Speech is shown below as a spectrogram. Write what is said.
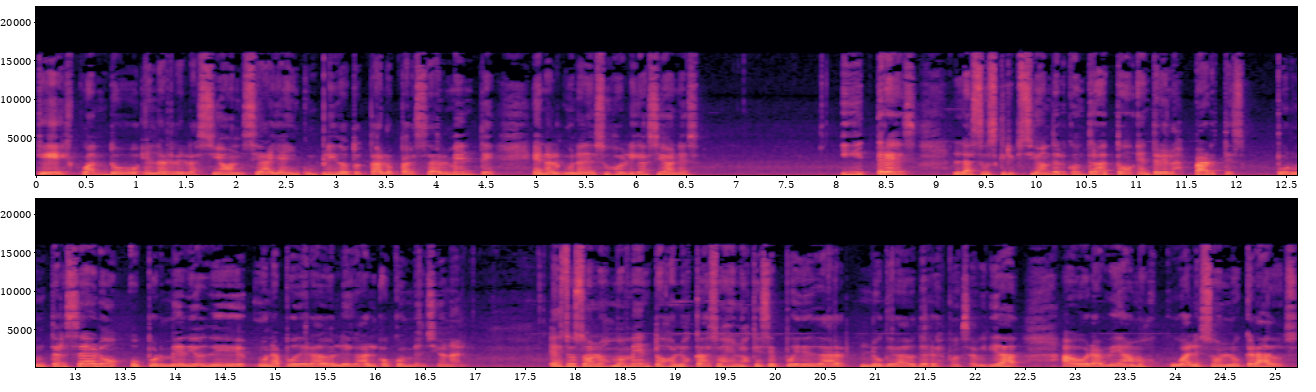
que es cuando en la relación se haya incumplido total o parcialmente en alguna de sus obligaciones. Y tres, la suscripción del contrato entre las partes, por un tercero o por medio de un apoderado legal o convencional. Estos son los momentos o los casos en los que se puede dar los grados de responsabilidad. Ahora veamos cuáles son los grados.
